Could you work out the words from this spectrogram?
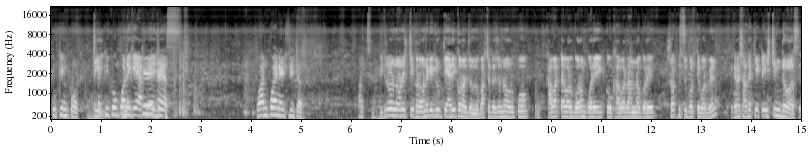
কুকিং পট জি। কি কোম্পানি অনেকে আপনি এই যে- KS one point eight litre আচ্ছা। ভিতরে নন স্টিক করা অনেকে এগুলো ক্যারি করার জন্য বাচ্চাদের জন্য অল্প খাবার টাবার গরম করে কেউ খাবার রান্না করে সব কিছু করতে পারবেন। এখানে সাথে কি একটা স্টিম দেওয়া আছে?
